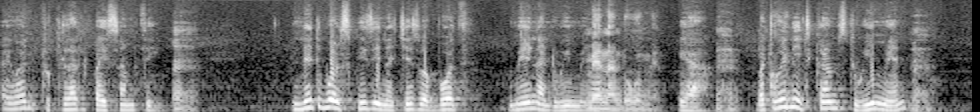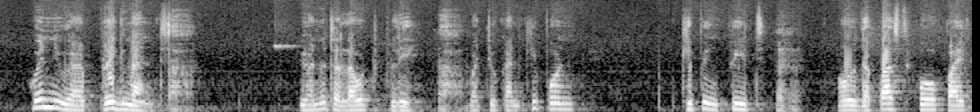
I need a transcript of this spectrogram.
I want to clarify something. Mm. -hmm. Netball siku hizi inachezwa both men and women. Men and women. Yeah. Mm -hmm. But okay. when it comes to women, mm -hmm. when you are pregnant, Aha. you are not allowed to play. Aha. But you can keep on keeping fit for the past four, five,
